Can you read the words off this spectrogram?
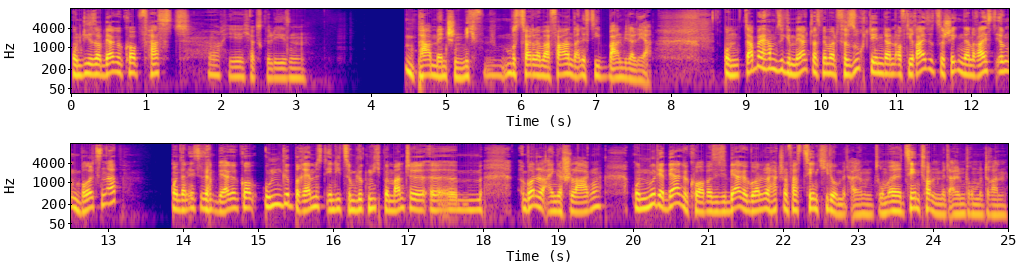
Und dieser Bergekorb fasst, ach je, ich hab's gelesen, ein paar Menschen, nicht, muss zwei, dreimal fahren, dann ist die Bahn wieder leer. Und dabei haben sie gemerkt, dass wenn man versucht, den dann auf die Reise zu schicken, dann reißt irgendein Bolzen ab und dann ist dieser Bergekorb ungebremst in die zum Glück nicht bemannte ähm, Gondel eingeschlagen und nur der Bergekorb, also diese Bergegondel hat schon fast 10 Kilo mit allem drum, äh, 10 Tonnen mit allem drum und dran.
